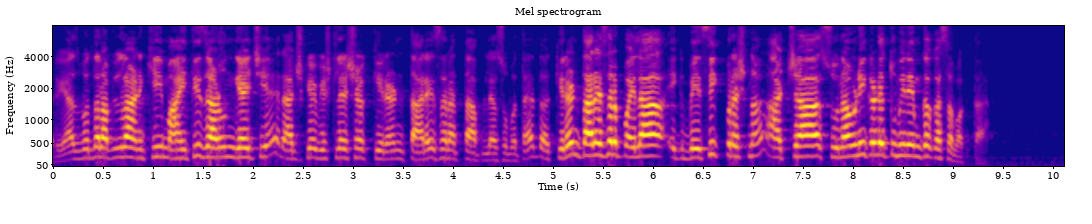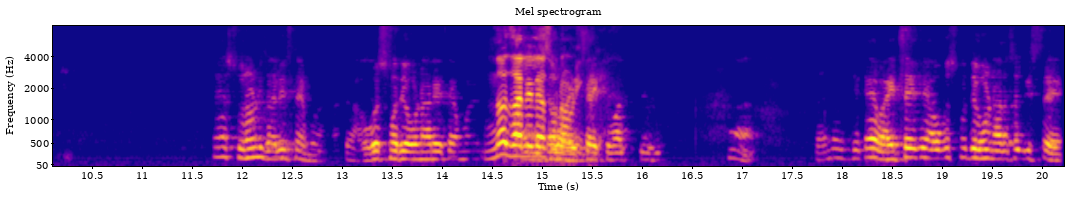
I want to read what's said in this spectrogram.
तर याचबद्दल आपल्याला आणखी माहिती जाणून घ्यायची आहे. राजकीय विश्लेषक किरण तारे सर आता आपल्यासोबत आहेत. किरण तारे सर पहिला एक बेसिक प्रश्न आजच्या सुनावणीकडे तुम्ही नेमकं कसं बघता? नाही, सुनावणी झालीच नाही मग आता ऑगस्टमध्ये होणार आहे त्यामुळे न झालेल्या व्हायचा सुनावणीकडे. किंवा हा. जे काय व्हायचंय ते ऑगस्टमध्ये होणार असं दिसतंय.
